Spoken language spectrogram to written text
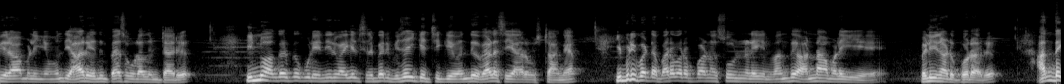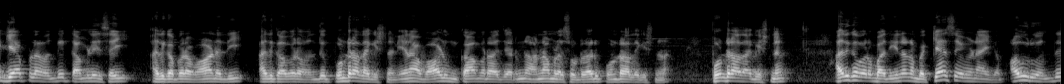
வி ராமலிங்கம் வந்து யாரும் எதுவும் பேசக்கூடாதுன்ட்டார். இன்னும் அங்கே இருக்கக்கூடிய நிர்வாகிகள் சில பேர் விஜய் கட்சிக்கு வந்து வேலை செய்ய ஆரம்பிச்சிட்டாங்க. இப்படிப்பட்ட பரபரப்பான சூழ்நிலையில் வந்து அண்ணாமலை வெளிநாடு போகிறாரு அந்த கேப்பில் வந்து தமிழிசை அதுக்கப்புறம் வானதி அதுக்கப்புறம் வந்து பொன் ராதாகிருஷ்ணன். ஏன்னா வாழும் காமராஜர்னு அண்ணாமலை சொல்கிறாரு பொன் ராதாகிருஷ்ணன். பொன் ராதாகிருஷ்ணன். அதுக்கப்புறம் பார்த்தீங்கன்னா நம்ம கேசவ விநாயகம். அவர் வந்து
